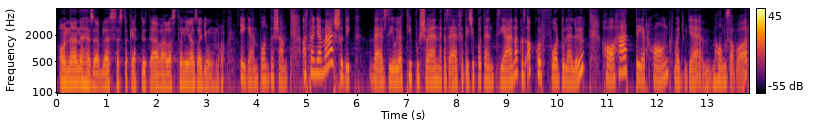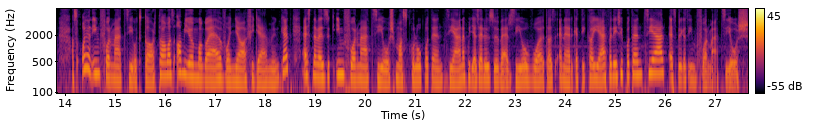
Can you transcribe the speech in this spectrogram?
annál nehezebb lesz ezt a kettőt elválasztani az agyunknak. Igen, pontosan. Aztán ugye a második verziója, típusa ennek az elfedési potenciálnak, az akkor fordul elő, ha a háttérhang, vagy ugye hangzavar, az olyan információt tartalmaz, ami önmaga elvonja a figyelmünket. Ezt nevezzük információs maszkoló potenciálnak, ugye az előző verzió volt az energetikai elfedési potenciál, ez pedig az információs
